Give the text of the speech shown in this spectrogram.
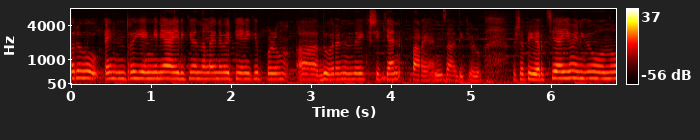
ഒരു എൻട്രി എങ്ങനെയായിരിക്കും എന്നുള്ളതിനെ പറ്റി എനിക്കിപ്പോഴും ദൂരെ നിന്ന് വീക്ഷിക്കാൻ പറയാൻ സാധിക്കുള്ളൂ. പക്ഷെ തീർച്ചയായും എനിക്ക് തോന്നുന്നു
